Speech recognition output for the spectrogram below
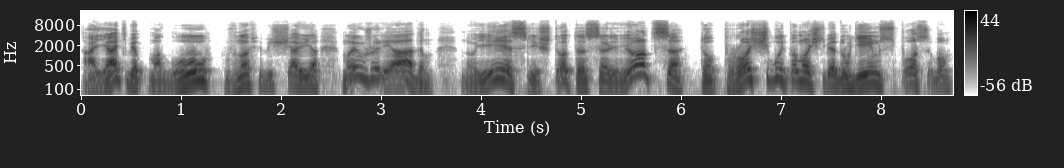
А я тебе помогу, — вновь обещаю я, — мы уже рядом. Но если что-то сорвется, то проще будет помочь тебе другим способом.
